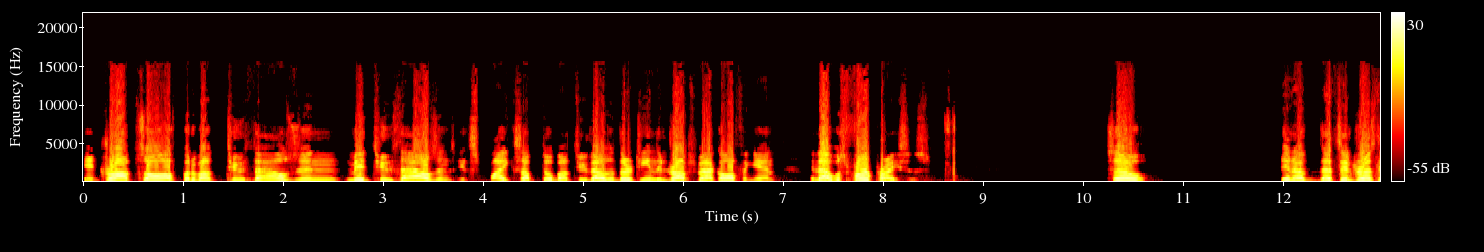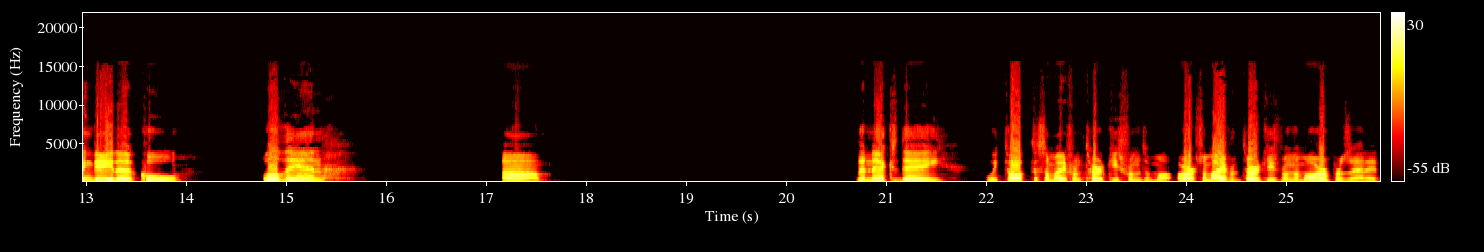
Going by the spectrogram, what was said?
it drops off, but about 2000, mid 2000s, it spikes up to about 2013, then drops back off again, and that was fur prices. So, you know, that's interesting data, cool. Well, then, um, the next day, we talked to somebody from Turkeys for Tomorrow, or somebody from Turkeys for Tomorrow presented,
